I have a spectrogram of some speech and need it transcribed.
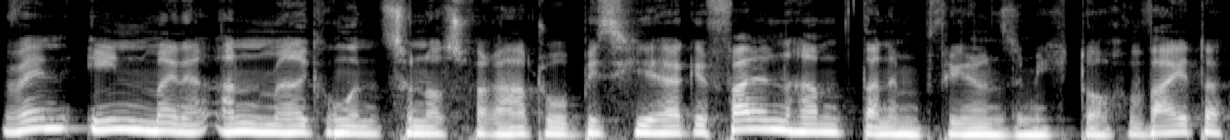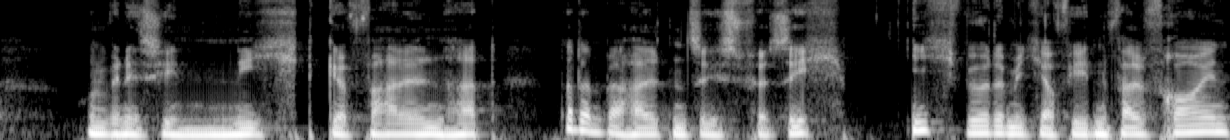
Wenn Ihnen meine Anmerkungen zu Nosferatu bis hierher gefallen haben, dann empfehlen Sie mich doch weiter, und wenn es Ihnen nicht gefallen hat, na dann behalten Sie es für sich. Ich würde mich auf jeden Fall freuen,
